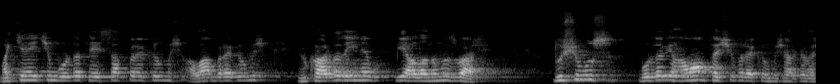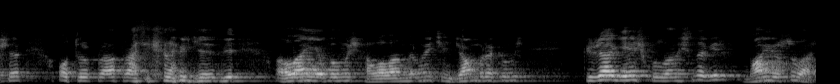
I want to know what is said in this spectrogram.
Makine için burada tesisat bırakılmış, alan bırakılmış. Yukarıda da yine bir alanımız var. Duşumuz, burada bir hamam taşı bırakılmış arkadaşlar. Oturup rahat rahat yıkanabileceğiniz bir alan yapılmış. Havalandırma için cam bırakılmış. Güzel geniş kullanışlı bir banyosu var.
